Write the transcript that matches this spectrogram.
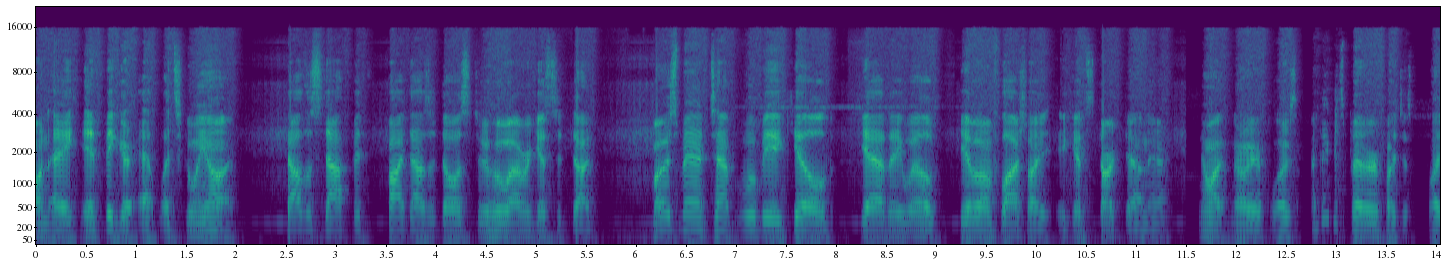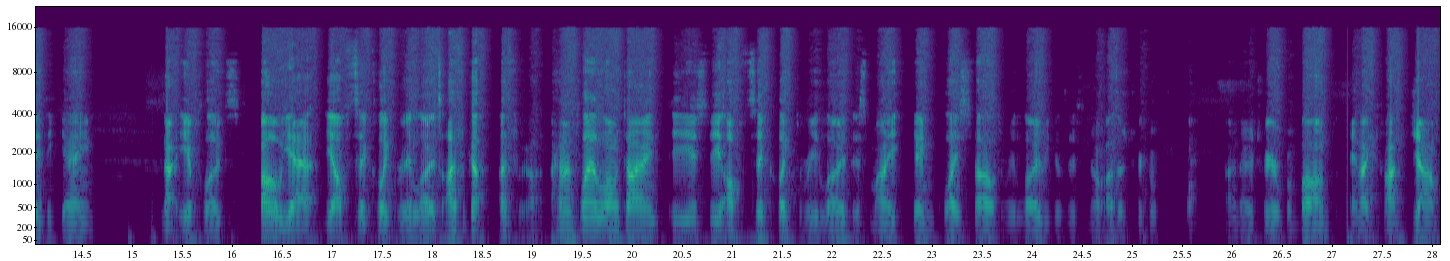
on A and figure out what's going on. Tell the staff $5,000 to whoever gets it done. Most men attempt will be killed. Yeah, they will. Give them a flashlight. It gets dark down there. You know what? No earplugs. I think it's better if I just play the game. Not earplugs. Oh yeah, the opposite click reloads. I forgot. I forgot. I haven't played a long time. It used to be opposite click to reload. It's my gameplay style to reload because there's no other trigger. For, no trigger for bombs, and I can't jump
